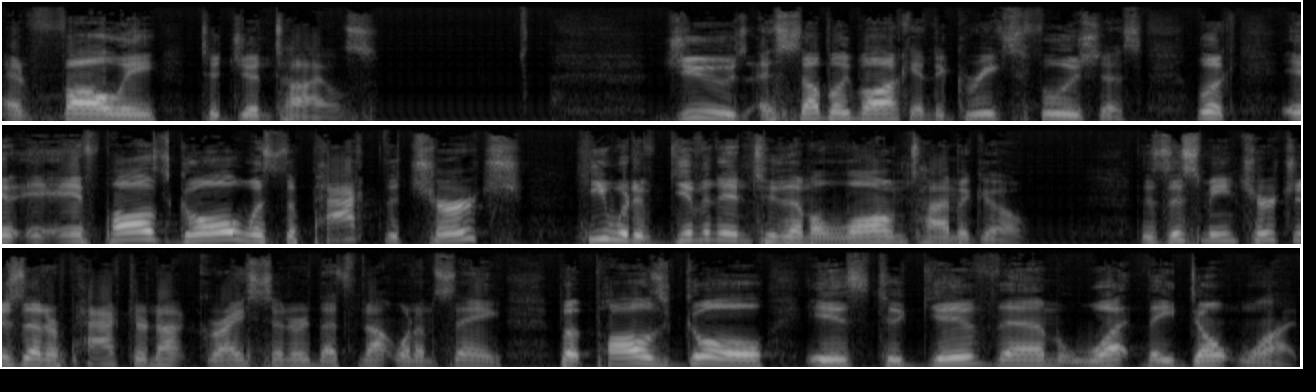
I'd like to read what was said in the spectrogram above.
and folly to Gentiles. Jews, a stumbling block, and the Greeks, foolishness. Look, if, if Paul's goal was to pack the church, he would have given in to them a long time ago. Does this mean churches that are packed are not Christ centered? That's not what I'm saying. But Paul's goal is to give them what they don't want.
